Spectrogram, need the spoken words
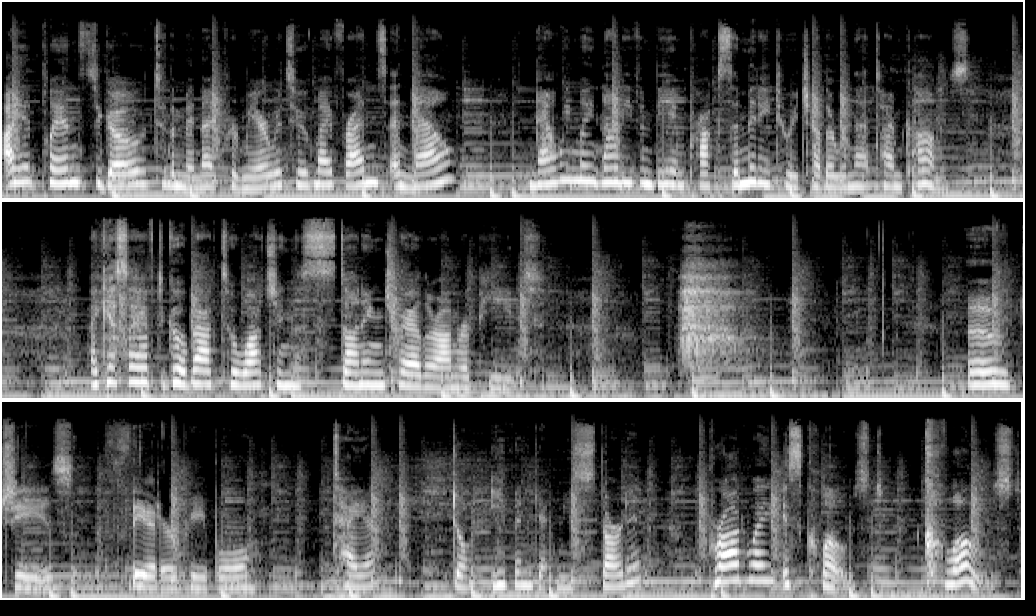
I had plans to go to the midnight premiere with two of my friends, and now, now we might not even be in proximity to each other when that time comes. I guess I have to go back to watching the stunning trailer on repeat. Oh, geez. Theater people. Tea, don't even get me started. Broadway is closed. Closed.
